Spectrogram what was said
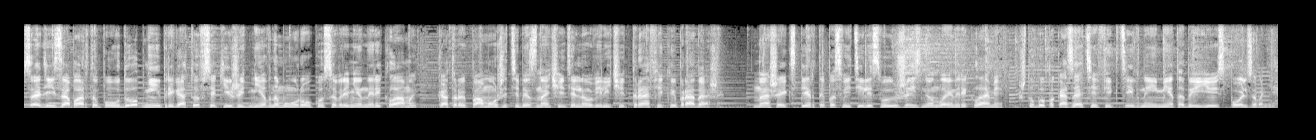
Садись за парту поудобнее и приготовься к ежедневному уроку современной рекламы, который поможет тебе значительно увеличить трафик и продажи. Наши эксперты посвятили свою жизнь онлайн-рекламе, чтобы показать эффективные методы ее использования.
